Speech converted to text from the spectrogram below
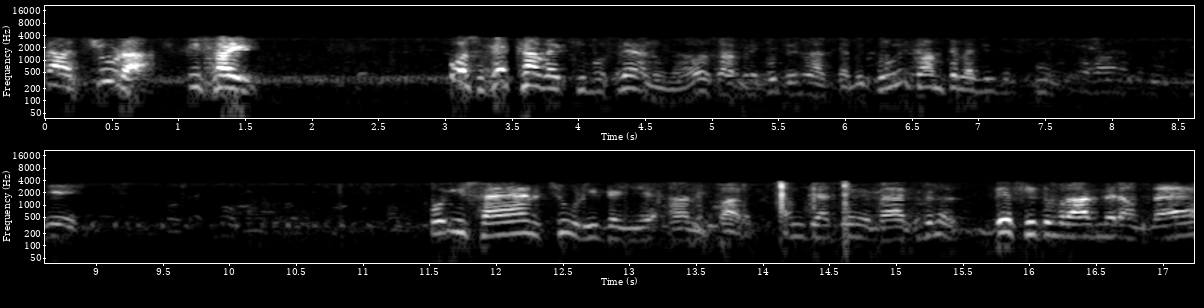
کا چوڑا عیسائی۔ اس ویکھا ویکھی مسلیا نو نا اس اپنی بڈی نو آخیا بھی تم کام سے لگی جی وہ عیسائن چوڑی گئی ہے ان پڑھ سمجھا جی میں دیسی تو مراد میرا ہوتا ہے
